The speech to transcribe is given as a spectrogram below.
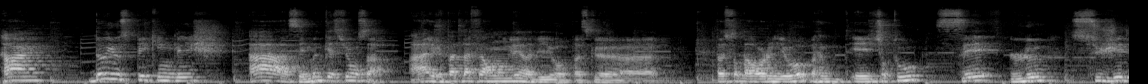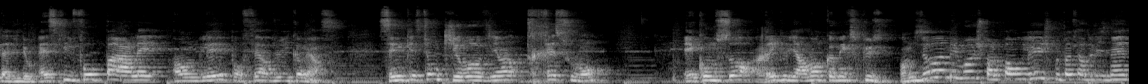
Hi, do you speak English? Ah, c'est une bonne question ça. Ah, je vais pas te la faire en anglais la vidéo parce que euh, pas sûr d'avoir le niveau. Et surtout, c'est le sujet de la vidéo. Est-ce qu'il faut parler anglais pour faire du e-commerce? C'est une question qui revient très souvent et qu'on me sort régulièrement comme excuse en me disant oh, mais moi je parle pas anglais, je peux pas faire de business.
